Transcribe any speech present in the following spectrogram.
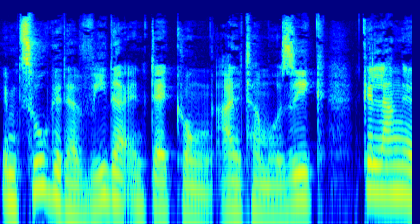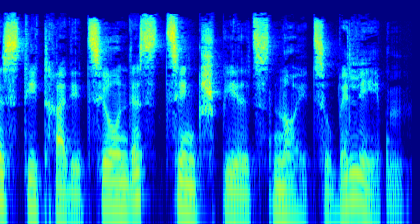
im Zuge der Wiederentdeckung alter Musik, gelang es, die Tradition des Zinkspiels neu zu beleben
